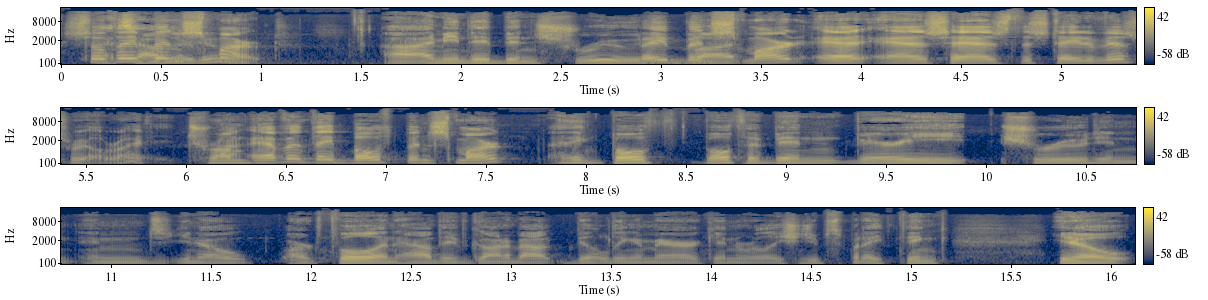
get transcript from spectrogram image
So they've been smart. Uh, I mean, they've been shrewd. They've been smart, as has the state of Israel, right? Trump- Uh, haven't they both been smart? I think both both have been very shrewd and and you know artful in how they've gone about building American relationships. But I think, you know,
